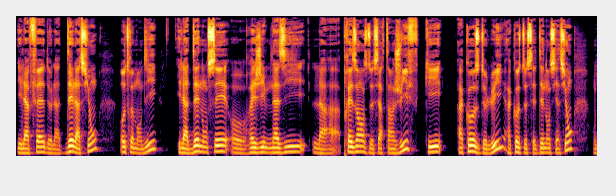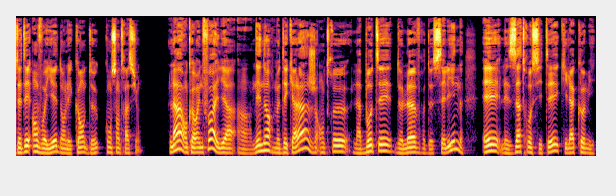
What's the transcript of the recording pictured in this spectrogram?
il a fait de la délation, autrement dit, il a dénoncé au régime nazi la présence de certains juifs qui, à cause de lui, à cause de ses dénonciations, ont été envoyés dans les camps de concentration. Là, encore une fois, il y a un énorme décalage entre la beauté de l'œuvre de Céline et les atrocités qu'il a commis.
